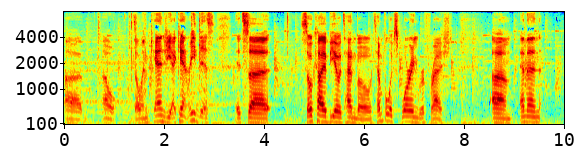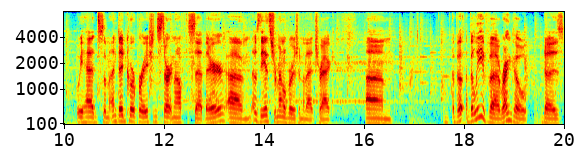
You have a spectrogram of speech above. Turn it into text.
Uh, oh, it's all in kanji. I can't read this. It's uh, Sokai Bio Tenbo, Temple Exploring Refreshed. Um, and then we had some Undead Corporation starting off the set there. Um, that was the instrumental version of that track. Um, I, I believe uh, Renko does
